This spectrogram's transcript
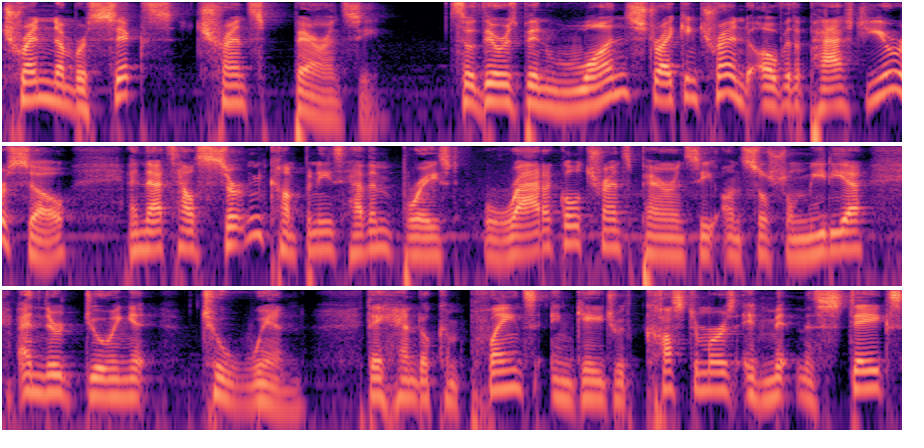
Trend number six transparency. So, there has been one striking trend over the past year or so, and that's how certain companies have embraced radical transparency on social media, and they're doing it to win. They handle complaints, engage with customers, admit mistakes,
